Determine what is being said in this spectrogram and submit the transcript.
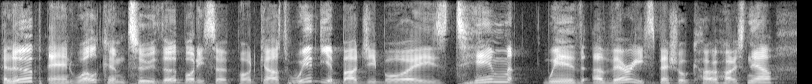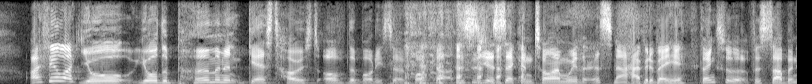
Hello and welcome to the Body Surf Podcast with your budgie boys, Tim with a very special co-host. Now, I feel like you're you're the permanent guest host of the Body Surf Podcast. this is your second time with us. No, happy to be here. Thanks for, for subbing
